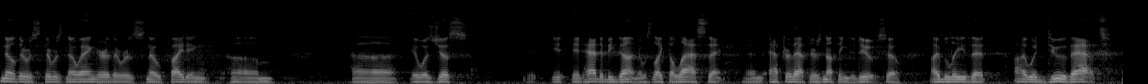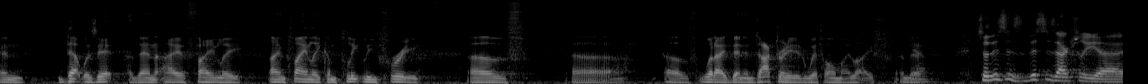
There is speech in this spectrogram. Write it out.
No, there was, there was no anger, there was no fighting. Um, uh, it was just, it, it had to be done. It was like the last thing. And after that, there's nothing to do. So I believe that I would do that, and that was it. then I have finally, I'm finally completely free of, uh, of what I'd been indoctrinated with all my life. And Yeah. So this is this is actually uh,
